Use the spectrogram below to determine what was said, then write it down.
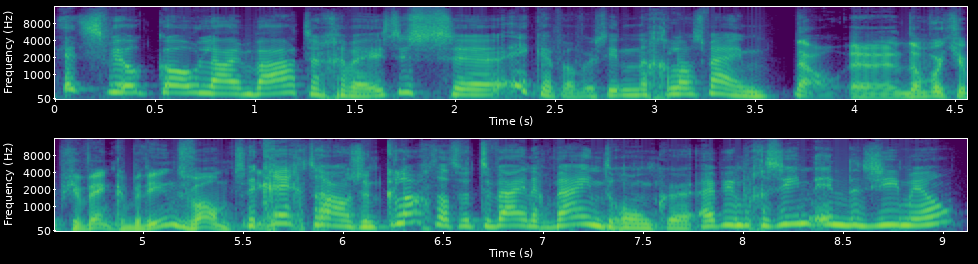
het is veel cola en water geweest. Dus eh, ik heb wel weer zin in een glas wijn. Nou, eh, dan word je op je wenken bediend, want... Ik kreeg trouwens een klacht dat we te weinig wijn dronken. Heb je hem gezien in de Gmail?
